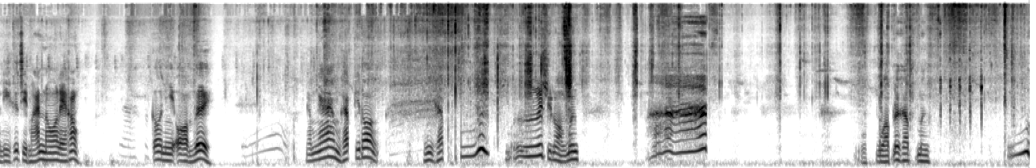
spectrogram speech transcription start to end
มือนี้คือสิหมานนอเลยเฮ้าก็นี่ออมเลยงามงามๆครับพี่น้อง นี่ครับอุ้ยเอ้ยพี่น้องมึงปาดบวบๆเลยครับมึงอู้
